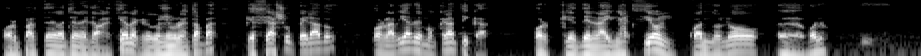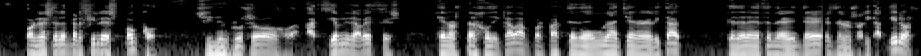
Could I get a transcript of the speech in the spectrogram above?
por parte de la Generalitat Valenciana. Creo que es una etapa que se ha superado por la vía democrática, porque de la inacción, cuando no, eh, bueno, ponerse de perfil es poco, sino incluso acciones a veces que nos perjudicaban por parte de una Generalitat que debe defender el interés de los alicantinos,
